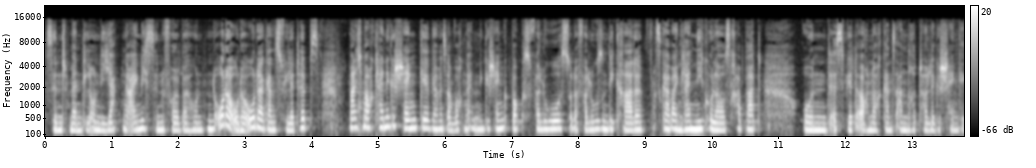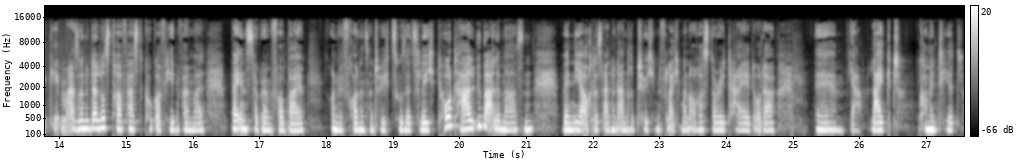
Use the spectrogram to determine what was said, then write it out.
Sind Mäntel und Jacken eigentlich sinnvoll bei Hunden? Oder, oder, oder, ganz viele Tipps. Manchmal auch kleine Geschenke. Wir haben jetzt am Wochenende eine Geschenkbox verlost oder verlosen die gerade. Es gab einen kleinen Nikolaus-Rabatt und es wird auch noch ganz andere tolle Geschenke geben. Also wenn du da Lust drauf hast, guck auf jeden Fall mal bei Instagram vorbei. Und wir freuen uns natürlich zusätzlich total über alle Maßen, wenn ihr auch das ein oder andere Türchen vielleicht mal in eurer Story teilt oder äh, ja, liked, kommentiert.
